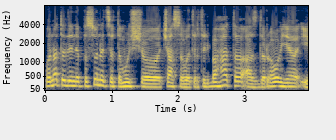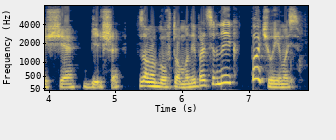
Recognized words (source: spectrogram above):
вона туди не посунеться, тому що часу витратить багато, а здоров'я іще більше. З вами був втомлений працівник. Почуємось!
